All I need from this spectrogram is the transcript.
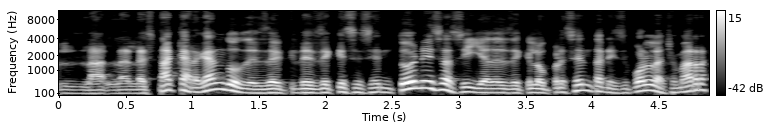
la, la- la está cargando desde, desde que se sentó en esa silla, desde que lo presentan y se pone la chamarra,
